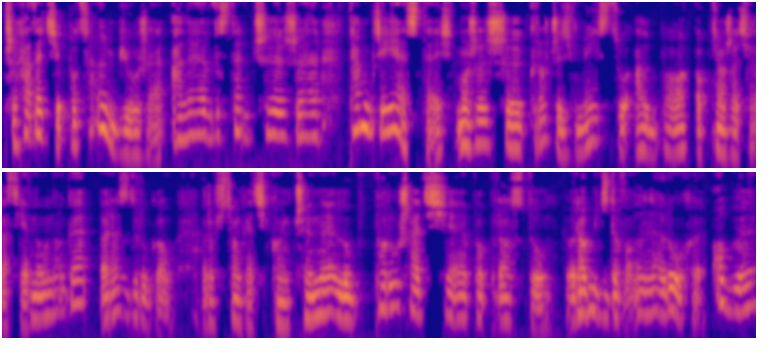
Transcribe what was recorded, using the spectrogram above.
przechadzać się po całym biurze, ale wystarczy, że tam, gdzie jesteś, możesz y, kroczyć w miejscu albo obciążać raz jedną nogę, raz drugą, rozciągać kończyny lub poruszać się po prostu, robić dowolne ruchy, oby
